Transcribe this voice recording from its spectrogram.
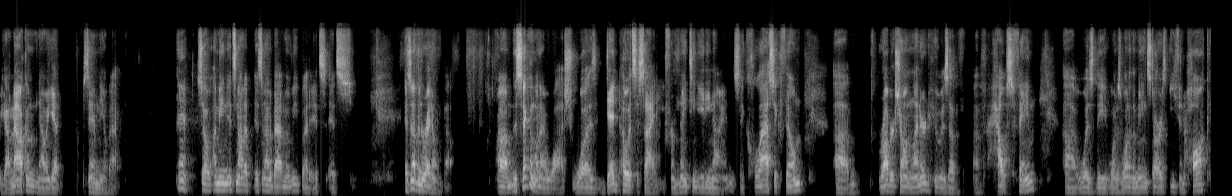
we got Malcolm. Now we get Sam Neill back. Eh, so I mean, it's not a it's not a bad movie, but it's it's it's nothing to write home about. Um, the second one I watched was Dead Poet Society from 1989. It's a classic film. Um, Robert Sean Leonard, who is of, of House fame, uh, was the was one of the main stars. Ethan Hawke,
